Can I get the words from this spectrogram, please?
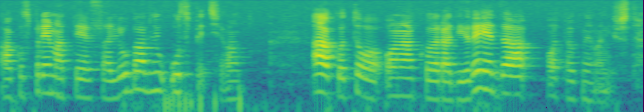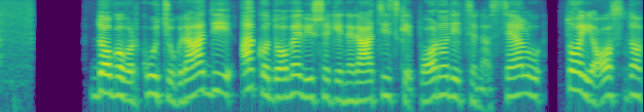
Ako spremate sa ljubavlju, uspeće vam. Ako to onako radi reda, od tog nema ništa. Dogovor kuću gradi, a kod ove generacijske porodice na selu, to je osnov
